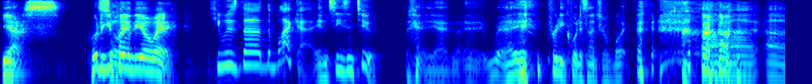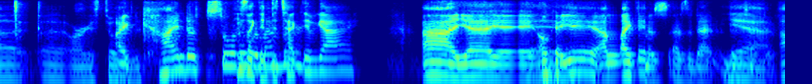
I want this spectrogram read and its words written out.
Yes. Who did so, he play in the OA? He was the the black guy in season two. yeah, pretty quintessential, but uh, uh, uh, or I guess I kind of sort of. He's like remember. the detective guy. Ah, yeah, yeah, yeah. Okay, yeah, yeah. I like him as as a de- detective. Yeah.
